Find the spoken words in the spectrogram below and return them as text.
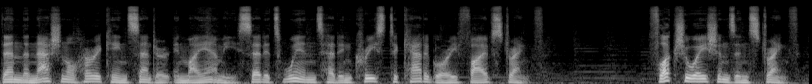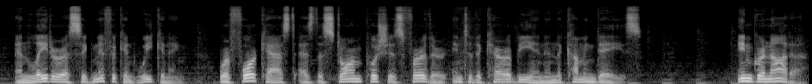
then the National Hurricane Center in Miami said its winds had increased to Category 5 strength. Fluctuations in strength, and later a significant weakening, were forecast as the storm pushes further into the Caribbean in the coming days. In Grenada,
